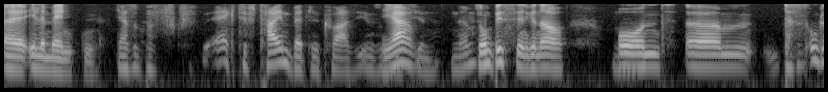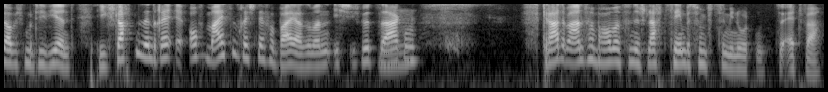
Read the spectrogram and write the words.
äh, Elementen. Ja, so Active Time Battle quasi, so ein ja, bisschen. Ne? So ein bisschen, genau. Mhm. Und ähm, das ist unglaublich motivierend. Die Schlachten sind oft meistens recht schnell vorbei. Also man, ich, ich würde sagen, mhm. gerade am Anfang braucht man für eine Schlacht 10 bis 15 Minuten, so etwa.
